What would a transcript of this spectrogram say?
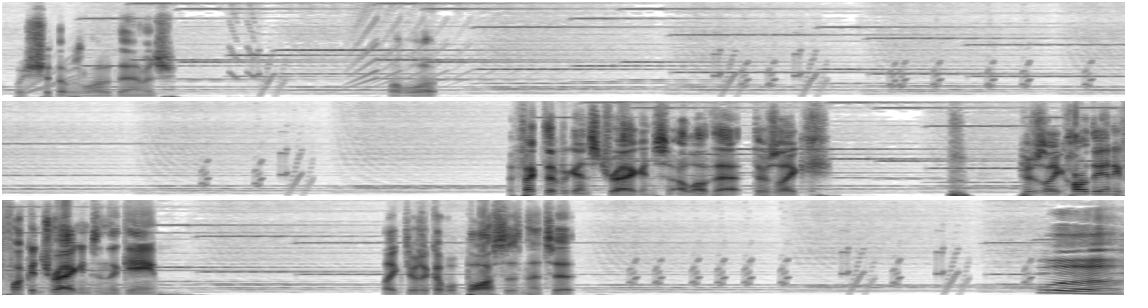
Holy shit, that was a lot of damage. Level up. Effective against dragons. I love that. There's like... There's like hardly any fucking dragons in the game. Like there's a couple bosses and that's it. Whoa.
